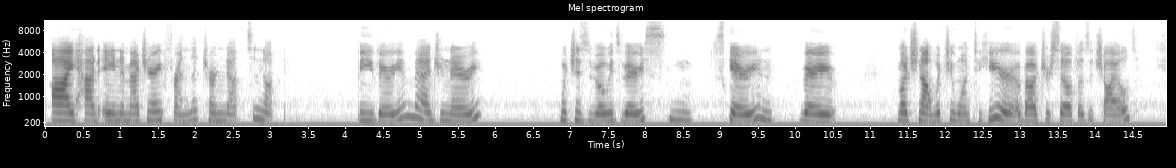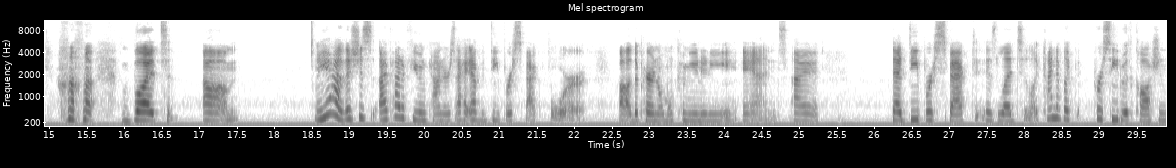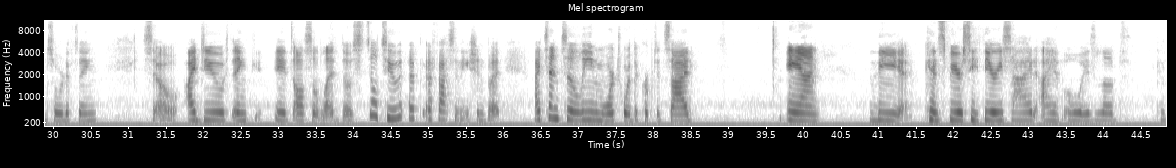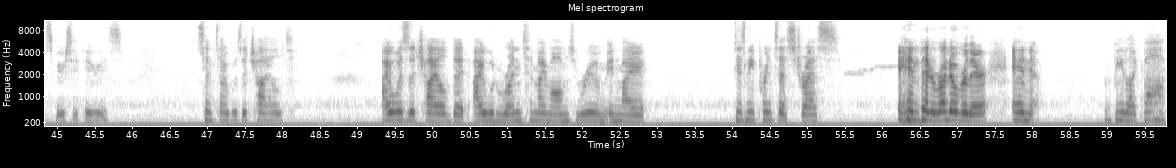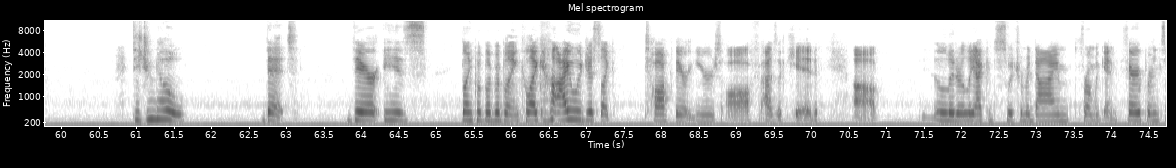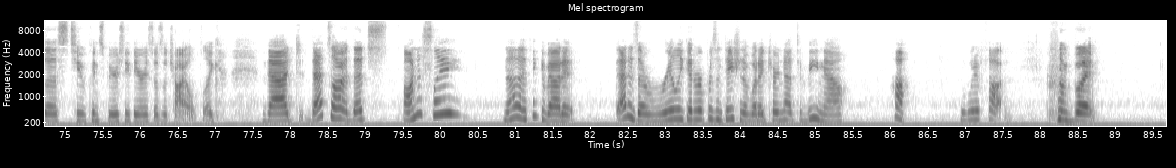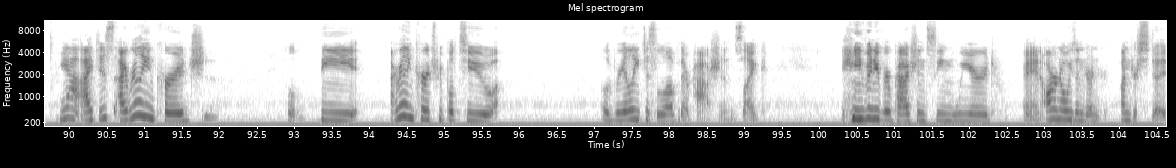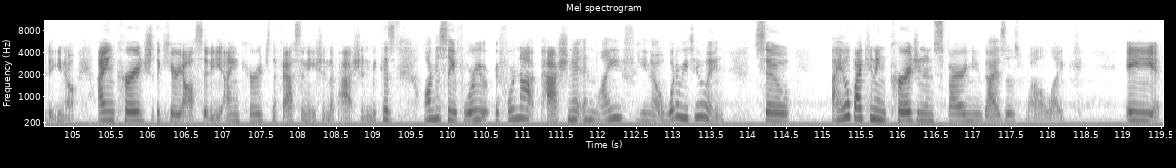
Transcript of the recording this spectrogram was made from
I had an imaginary friend that turned out to not be very imaginary, which is always very scary and very much not what you want to hear about yourself as a child. but um yeah, there's just I've had a few encounters. I have a deep respect for uh, the paranormal community, and I that deep respect is led to like kind of like proceed with caution sort of thing. So I do think it's also led, though, still to a, a fascination, but I tend to lean more toward the cryptid side. And the conspiracy theory side, I have always loved conspiracy theories. since I was a child. I was the child that I would run to my mom's room in my Disney princess dress and then run over there and be like, Mom, did you know that there is blank, blank, blank, blank, blank? Like, I would just like talk their ears off as a kid. Uh, literally, I could switch from a dime from again fairy princess to conspiracy theorist as a child. Like, that that's uh, that's honestly now that I think about it, that is a really good representation of what I turned out to be now. Huh. Who would have thought? but yeah, I just I really encourage the I really encourage people to really just love their passions. Like even if your passions seem weird and aren't always under, understood you know i encourage the curiosity. I encourage the fascination the passion. Because honestly if we're if we're not passionate in life you know what are we doing? So i hope i can encourage and inspire you guys as well. Like a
